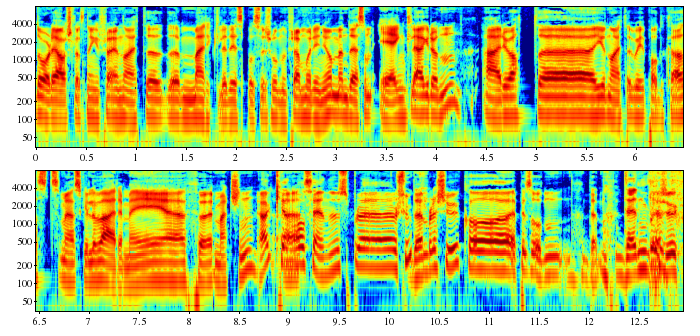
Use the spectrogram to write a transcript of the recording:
dårlige dårlig avslutning fra United, merkelige disposisjoner fra Mourinho, men det som egentlig er grunnen, er jo at uh, United We Podcast, som jeg skulle være med i uh, før matchen Ja, Ken Vasenius ble sjuk. Den ble sjuk, og episoden Den, den ble sjuk.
